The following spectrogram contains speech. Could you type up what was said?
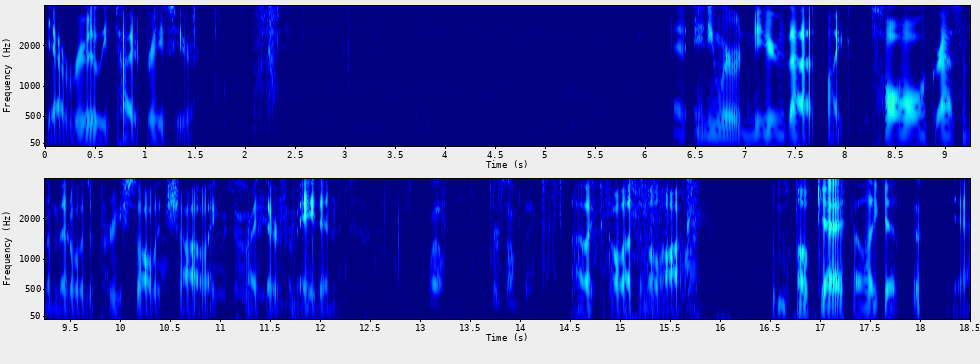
Yeah, really tight race here. And anywhere near that, like, tall grass in the middle is a pretty solid shot, like, right there from Aidan. Well, for something. I like to call that the Mohawk. Okay, I like it. Yeah.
